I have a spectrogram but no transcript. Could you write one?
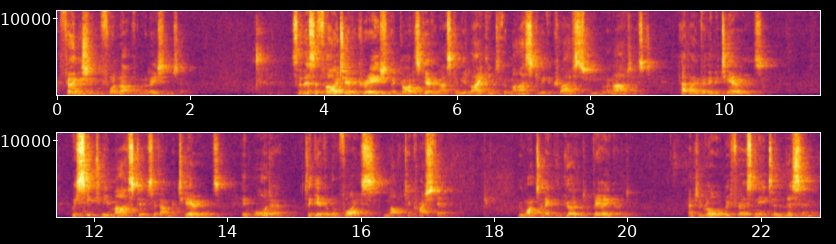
a furnishing for love and relationship. So this authority over creation that God has given us can be likened to the mastery that craftspeople and artists have over their materials. We seek to be masters of our materials in order to give them a voice, not to crush them. We want to make the good very good. And to rule, we first need to listen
